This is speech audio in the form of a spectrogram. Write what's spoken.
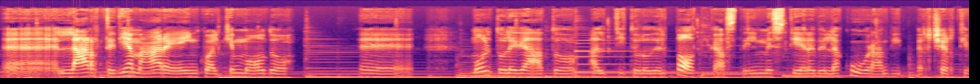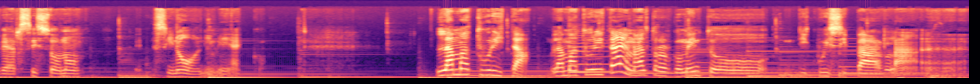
eh, L'arte di amare, è in qualche modo eh, molto legato al titolo del podcast, Il mestiere della cura, di, per certi versi sono sinonimi, ecco. La maturità. La maturità è un altro argomento di cui si parla, eh,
